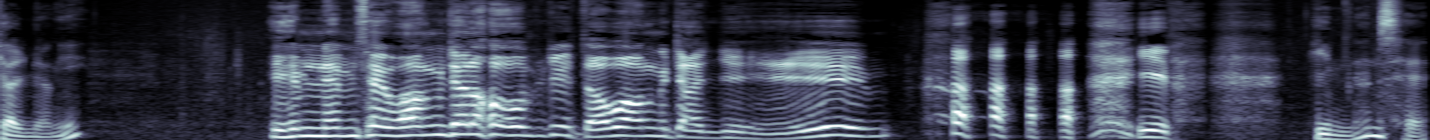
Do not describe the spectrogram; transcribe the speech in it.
별명이? 입냄새 왕자라옵니다, 왕자님. 입, 입냄새?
